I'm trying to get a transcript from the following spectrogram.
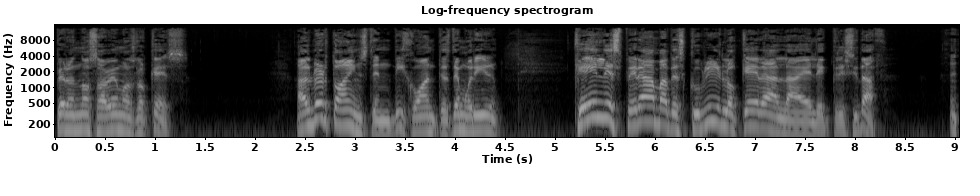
pero no sabemos lo que es. Alberto Einstein dijo antes de morir que él esperaba descubrir lo que era la electricidad,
